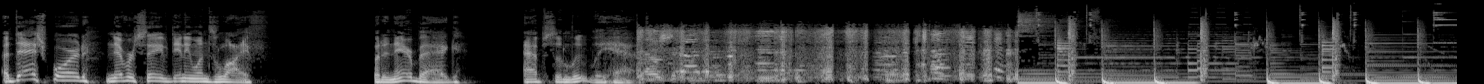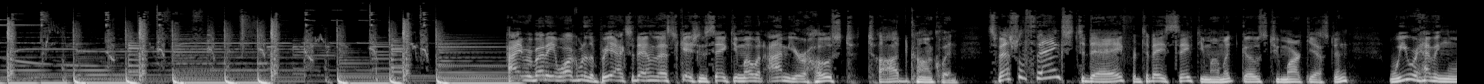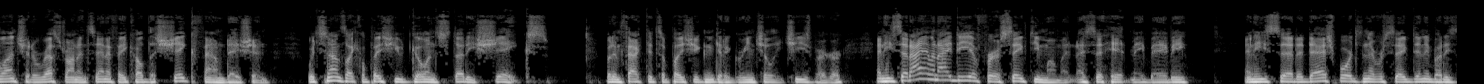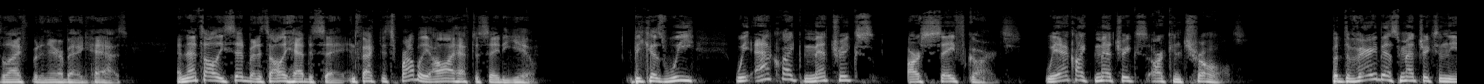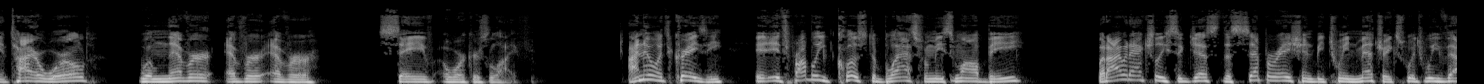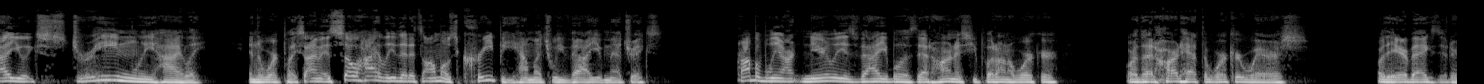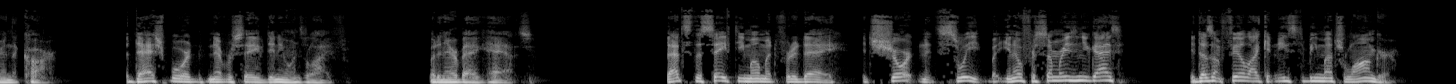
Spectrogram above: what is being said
A dashboard never saved anyone's life, but an airbag absolutely has. Hi, everybody, and welcome to the Pre Accident Investigation Safety Moment. I'm your host, Todd Conklin. Special thanks today for today's safety moment goes to Mark Yeston. We were having lunch at a restaurant in Santa Fe called the Shake Foundation, which sounds like a place you'd go and study shakes. But in fact, it's a place you can get a green chili cheeseburger. And he said, I have an idea for a safety moment. And I said, Hit me, baby. And he said, A dashboard's never saved anybody's life, but an airbag has. And that's all he said, but it's all he had to say. In fact, it's probably all I have to say to you. Because we we act like metrics are safeguards. We act like metrics are controls. But the very best metrics in the entire world will never, ever, ever save a worker's life. I know it's crazy. It's probably close to blasphemy, small b, but I would actually suggest the separation between metrics, which we value extremely highly in the workplace. I mean, it's so highly that it's almost creepy how much we value metrics. Probably aren't nearly as valuable as that harness you put on a worker, or that hard hat the worker wears, or the airbags that are in the car. A dashboard never saved anyone's life, but an airbag has. That's the safety moment for today. It's short and it's sweet, but you know, for some reason, you guys, it doesn't feel like it needs to be much longer.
